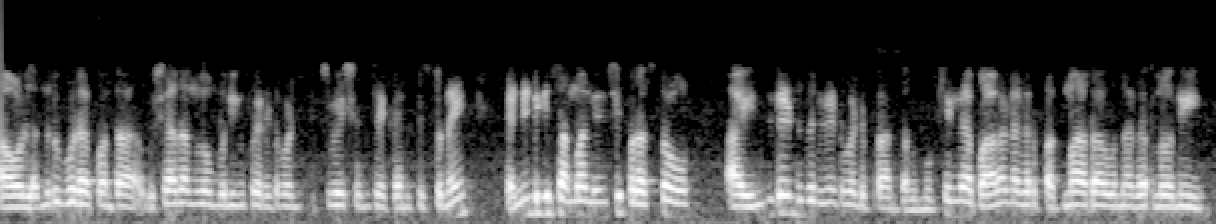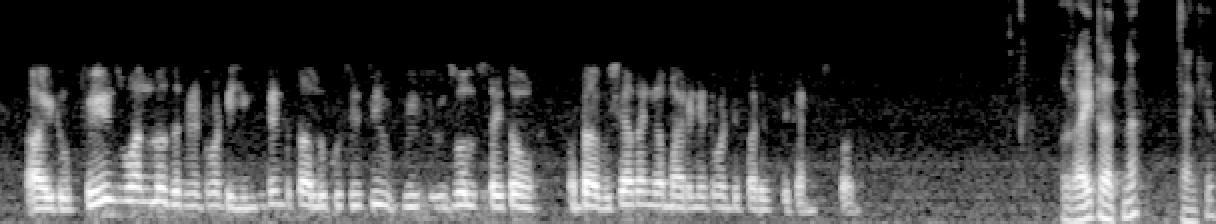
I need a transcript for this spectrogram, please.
ఆ వాళ్ళందరూ కూడా కొంత విషాదంలో మునిగిపోయినటువంటి సిచ్యువేషన్స్ కనిపిస్తున్నాయి. రెండింటికి సంబంధించి ప్రస్తుతం ఆ ఇన్సిడెంట్ జరిగినటువంటి ప్రాంతాలు ముఖ్యంగా బాలానగర్ పద్మారావు నగర్లోని ఇటు ఫేజ్ వన్లో జరిగినటువంటి ఇన్సిడెంట్ తాలూకు సీసీ విజువల్స్ సైతం కొంత విషాదంగా మారినటువంటి పరిస్థితి కనిపిస్తోంది. రైట్ రత్న థ్యాంక్ యూ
